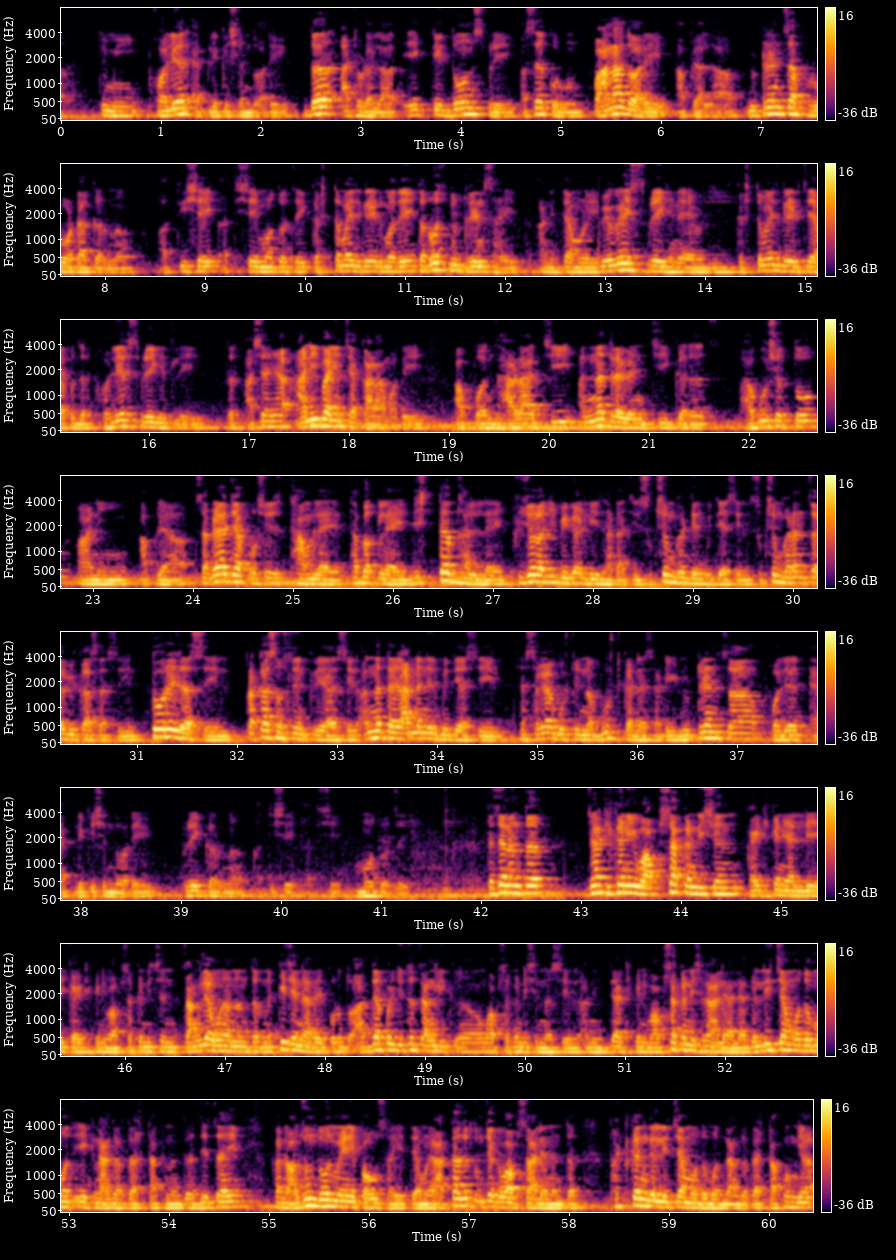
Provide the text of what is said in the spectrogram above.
तुम्ही फॉलियर ऍप्लिकेशनद्वारे दर आठवड्याला एक ते दोन स्प्रे असं करून पानाद्वारे आपल्याला न्यूट्रियनचा पुरवठा करणं अतिशय अतिशय महत्त्वाचे आहे. कस्टमाइज ग्रेडमध्ये सर्वच न्यूट्रिएंट्स आहेत आणि त्यामुळे वेगळे स्प्रे घेण्याऐवजी कस्टमाइज ग्रेडचे आपण जर फॉलियर स्प्रे घेतले तर अशा ह्या आणीबाणीच्या काळामध्ये आपण झाडाची अन्नद्रव्यांची गरज भागू शकतो आणि आपल्या सगळ्या ज्या प्रोसेस थांबल्या आहेत थबकल्या आहेत डिस्टर्ब झालेल्या आहे फिजिओलॉजी बिघडली झाडाची सूक्ष्म घट निर्मिती असेल सूक्ष्म घडांचा विकास असेल स्टोरेज असेल प्रकाश संश्लेषण क्रिया असेल अन्न तयार अन्न निर्मिती असेल या सगळ्या गोष्टींना बूस्ट करण्यासाठी न्यूट्रियनचा फॉलियर ऍप्लिकेशनद्वारे स्प्रे करणं अतिशय अतिशय महत्वाचं आहे. त्याच्यानंतर ज्या ठिकाणी वापसा कंडिशन काही ठिकाणी आलेली आहे काही ठिकाणी वापसा कंडिशन चांगल्या होण्यानंतर नक्कीच येणार आहे. परंतु अद्याप जिथं चांगली वापसा कंडिशन नसेल आणि त्या ठिकाणी वापसा कंडिशन आल्या आल्या गल्लीच्या मधोमध एक नागरतास टाकणं गरजेचं आहे. कारण अजून दोन महिने पाऊस आहे त्यामुळे आता जर तुमच्याकडे वापसा आल्यानंतर फटकन गल्लीच्या मधोमध नागरतास टाकून घ्या.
